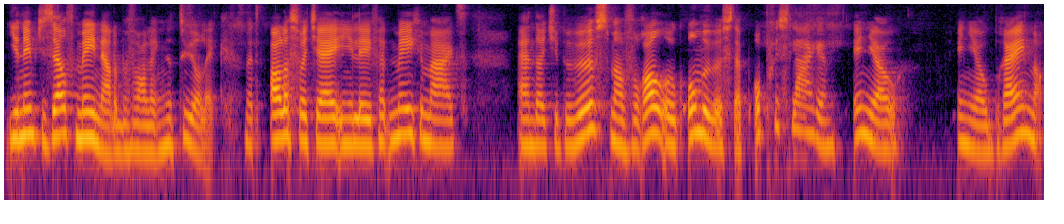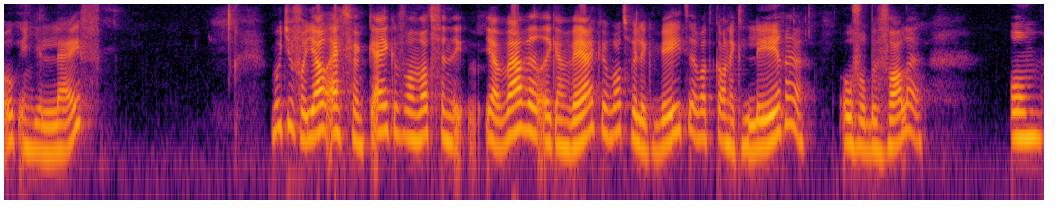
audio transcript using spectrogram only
je neemt jezelf mee naar de bevalling, natuurlijk. Met alles wat jij in je leven hebt meegemaakt. En dat je bewust, maar vooral ook onbewust hebt opgeslagen in, jou, in jouw brein, maar ook in je lijf. Moet je voor jou echt gaan kijken van wat vind ik, ja, waar wil ik aan werken? Wat wil ik weten? Wat kan ik leren over bevallen? Om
